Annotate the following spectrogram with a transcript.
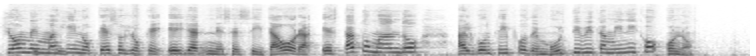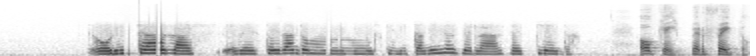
yo me imagino que eso es lo que ella necesita. Ahora, ¿está tomando algún tipo de multivitamínico o no? Ahorita las, le estoy dando multivitaminas de las de tienda. Ok, perfecto.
